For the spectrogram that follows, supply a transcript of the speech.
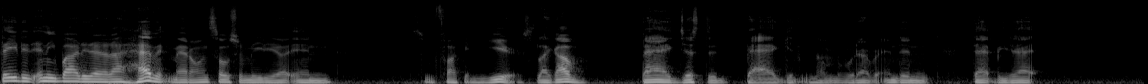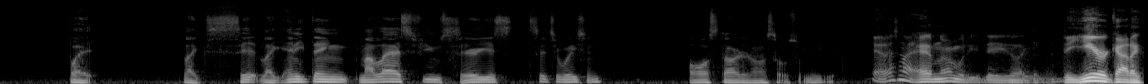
dated anybody that I haven't met on social media in some fucking years. Like I've bagged just to bag, get the number, whatever, and then that be that. But like sit like anything my last few serious situations all started on social media. Yeah, that's not abnormal these days. Like the year gotta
